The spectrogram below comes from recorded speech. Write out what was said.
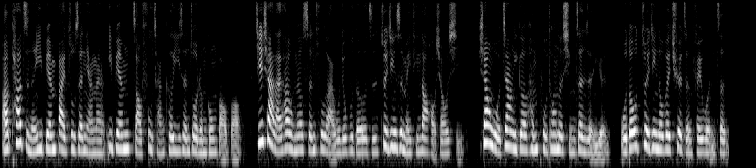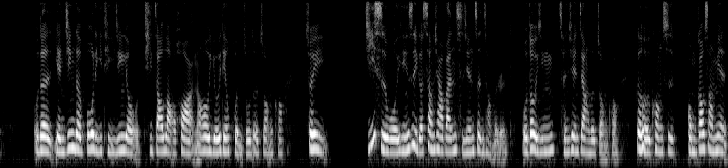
而他只能一边拜祝生娘娘，一边找妇产科医生做人工宝宝。接下来他有没有生出来，我就不得而知。最近是没听到好消息。像我这样一个很普通的行政人员，我都最近都被确诊飞蚊症，我的眼睛的玻璃体已经有提早老化，然后有一点混浊的状况，所以。即使我已经是一个上下班时间正常的人，我都已经呈现这样的状况，更何况是广告上面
